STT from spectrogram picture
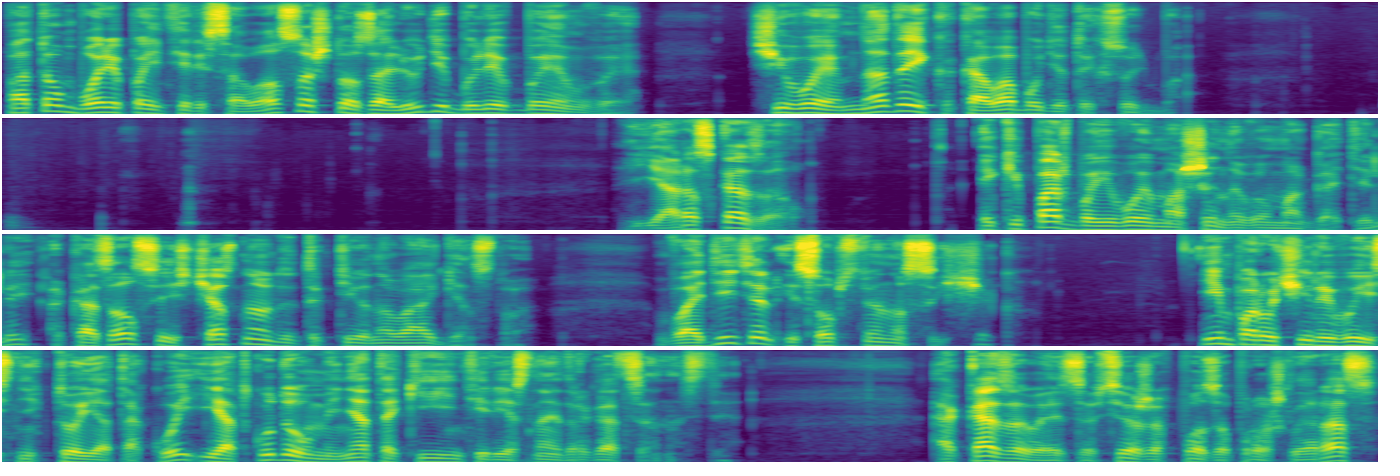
Потом Боря поинтересовался, что за люди были в БМВ, чего им надо и какова будет их судьба. Я рассказал. Экипаж боевой машины вымогателей оказался из частного детективного агентства водитель и, собственно, сыщик. Им поручили выяснить, кто я такой и откуда у меня такие интересные драгоценности. Оказывается, все же в позапрошлый раз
